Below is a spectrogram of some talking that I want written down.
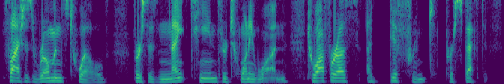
flashes Romans 12, verses 19 through 21, to offer us a different perspective.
